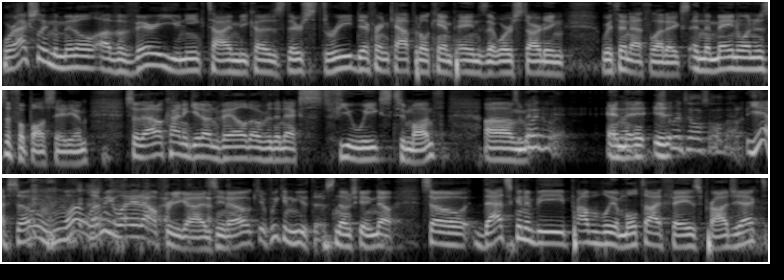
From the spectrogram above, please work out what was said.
we're actually in the middle of a very unique time because there's three different capital campaigns that we're starting within athletics, and the main one is the football stadium. So that that'll kind of get unveiled over the next few weeks to month. Um, When- and well, it, it- go and tell us all about it. yeah, so well, let me lay it out for you guys. You know, if we can mute this. No, I'm just kidding. No, so that's going to be probably a multi-phase project.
